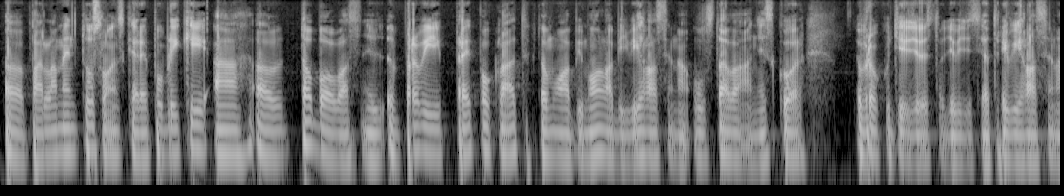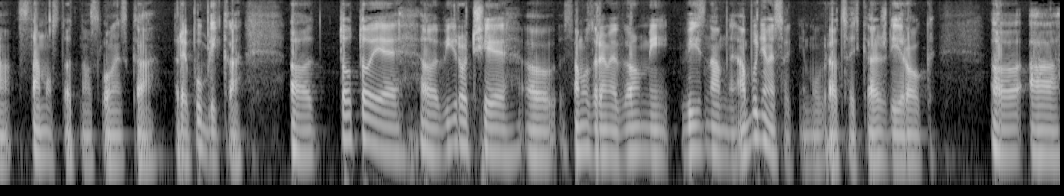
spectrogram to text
parlamentu Slovenskej republiky a e, to bol vlastne prvý predpoklad k tomu, aby mohla byť vyhlásená ústava a neskôr v roku 1993 vyhlásená samostatná Slovenská republika. E, toto je výročie samozrejme veľmi významné a budeme sa k nemu vrácať každý rok. A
